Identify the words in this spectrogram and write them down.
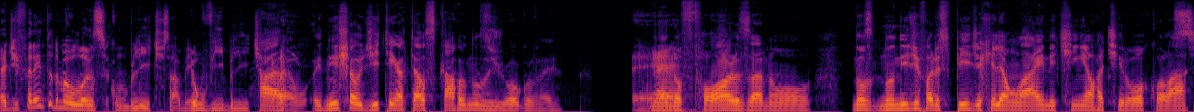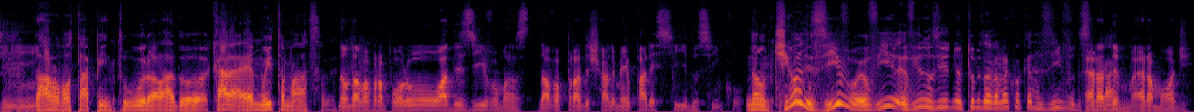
É diferente do meu lance com Bleach, sabe? Eu vi Bleach. Cara, o Initial D tem até os carros nos jogos, velho. é. Né? No Forza, no, no, no Need for Speed, aquele online, tinha o Hachiroko lá. Sim. Dava pra botar a pintura lá do. Cara, é muito massa, velho. Não dava pra pôr o adesivo, mas dava pra deixar ele meio parecido, assim. Com... Não tinha um adesivo? Eu vi, eu vi os vídeos no YouTube da galera com adesivo desse Era, de- era mod.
